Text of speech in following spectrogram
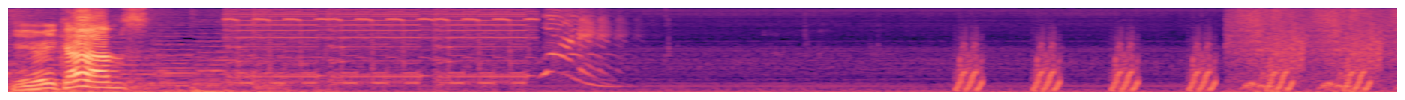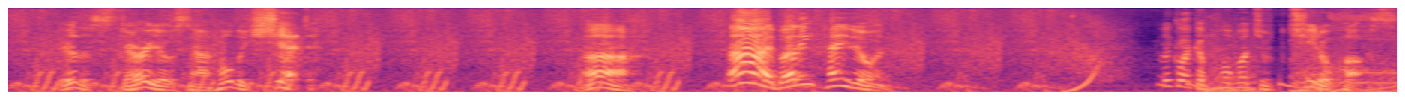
Here he comes. Warning! Hear the stereo sound. Holy shit. Ah. Hi, buddy. How you doing? You look like a whole bunch of Cheeto Puffs.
